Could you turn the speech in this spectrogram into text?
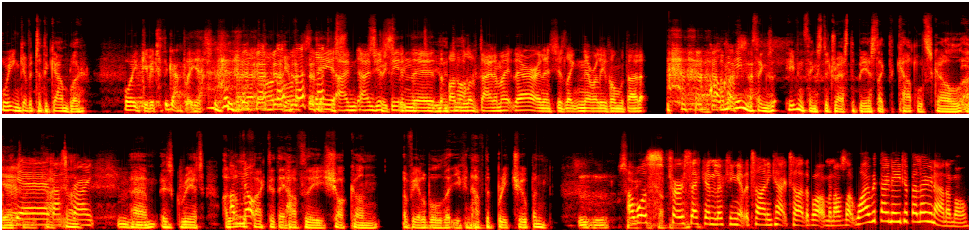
Or you can give it to the gambler. or you give it to the gambler. Yes. Uh, honestly, I'm, I'm just seeing the, the the bundle dog. of dynamite there, and it's just like never leave home without it. I mean, even things, even things to dress the base, like the cattle skull. And Yeah. the Yeah, that's cacti, great. Mm-hmm. Um, is great. I love I'm the not- fact that they have the shotgun available that you can have the breech open. hmm So I was for a them. second looking at the tiny cacti at the bottom, and I was like, why would they need a balloon animal?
